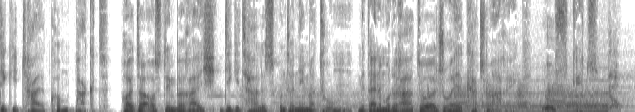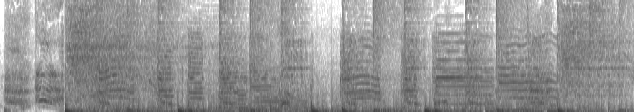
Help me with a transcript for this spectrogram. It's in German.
Digital Kompakt. Heute aus dem Bereich Digitales Unternehmertum mit deinem Moderator Joel Kaczmarek. Los geht's.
